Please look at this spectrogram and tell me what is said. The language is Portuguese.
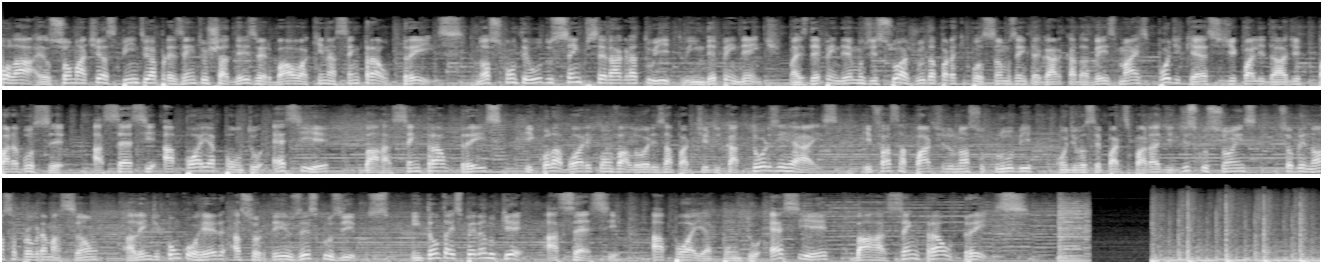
Olá, eu sou Matias Pinto e apresento o Xadrez Verbal aqui na Central 3. Nosso conteúdo sempre será gratuito e independente, mas dependemos de sua ajuda para que possamos entregar cada vez mais podcasts de qualidade para você. Acesse apoia.se barra Central 3 e colabore com valores a partir de 14 reais e faça parte do nosso clube, onde você participará de discussões sobre nossa programação, além de concorrer a sorteios exclusivos. Então tá esperando o quê? Acesse apoia.se barra Central 3.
